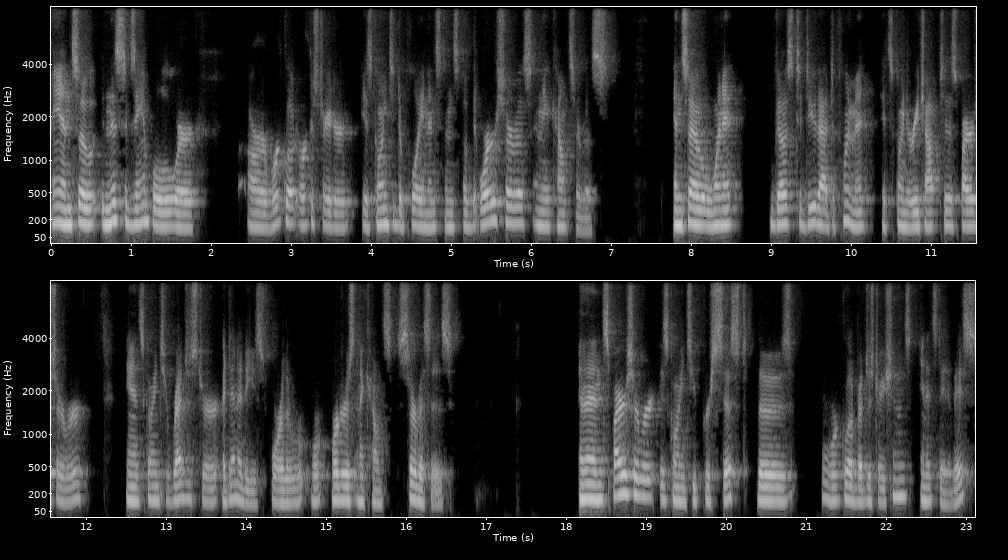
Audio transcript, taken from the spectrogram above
And so in this example where our workload orchestrator is going to deploy an instance of the order service and the account service. And so when it goes to do that deployment, it's going to reach out to the Spire server and it's going to register identities for the orders and accounts services. And then Spire server is going to persist those workload registrations in its database.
